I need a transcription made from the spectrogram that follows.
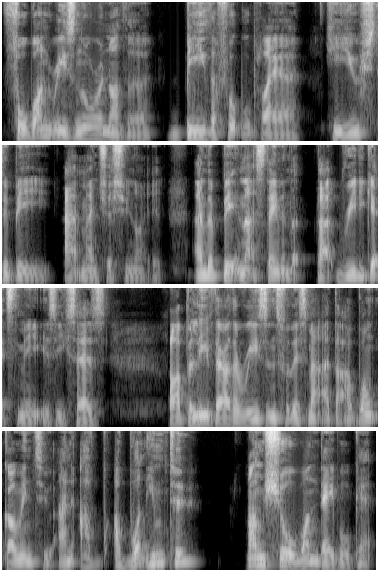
for one reason or another, be the football player he used to be at Manchester United. And the bit in that statement that, that really gets to me is he says, I believe there are other reasons for this matter that I won't go into, and I, I want him to. I'm sure one day we'll get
